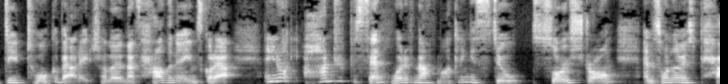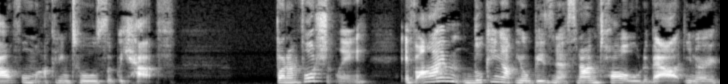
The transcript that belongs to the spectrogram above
did talk about each other, and that's how the names got out. And you know, 100% word of mouth marketing is still so strong, and it's one of the most powerful marketing tools that we have. But unfortunately, if I'm looking up your business and I'm told about, you know,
